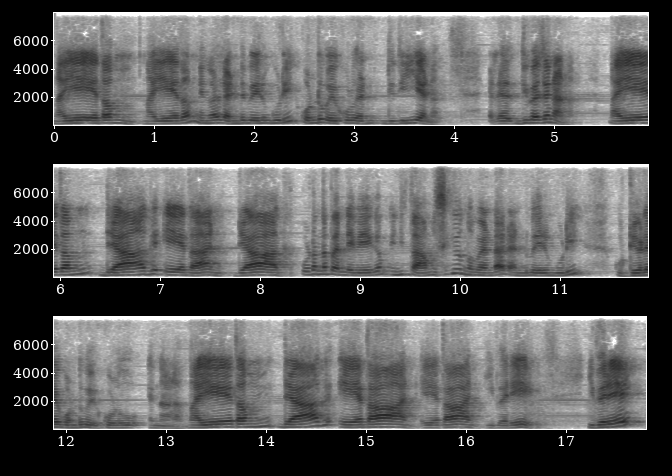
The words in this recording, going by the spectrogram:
നയേതം നയേതം നിങ്ങൾ രണ്ടുപേരും കൂടി കൊണ്ടുപോയിക്കോളൂ. ദ്വിതീയാണ്. അല്ല ദ്വിവചനാണ് നയേതം രാഗ് ഏതാൻ. രാഗ്. ഉടനെ തന്നെ വേഗം ഇനി താമസിക്കൊന്നും വേണ്ട. രണ്ടുപേരും കൂടി കുട്ടികളെ കൊണ്ടുപോയിക്കോളൂ എന്നാണ്. നയേതം രാഗ് ഏതാൻ. ഏതാൻ ഇവരെ. ഇവരെ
